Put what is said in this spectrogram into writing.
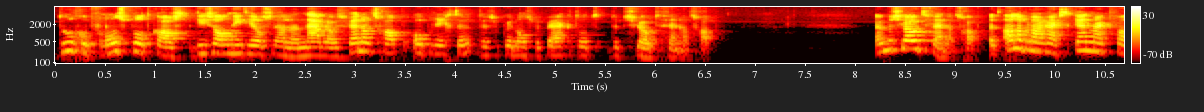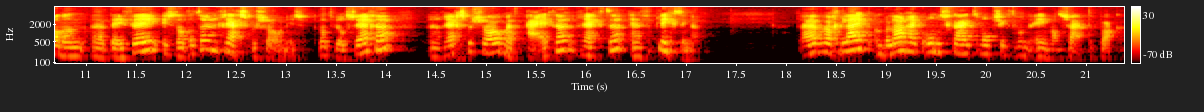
doelgroep van onze podcast, die zal niet heel snel een naamloze vennootschap oprichten, dus we kunnen ons beperken tot de besloten vennootschap. Een besloten vennootschap. Het allerbelangrijkste kenmerk van een uh, BV is dat het een rechtspersoon is. Dat wil zeggen, een rechtspersoon met eigen rechten en verplichtingen. Daar hebben we gelijk een belangrijk onderscheid ten opzichte van een eenmanszaak te pakken.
